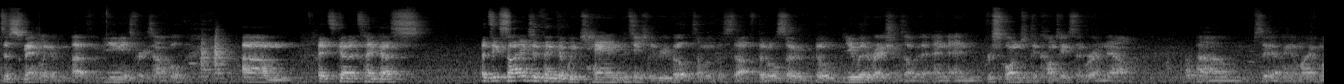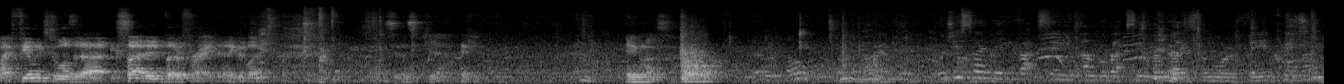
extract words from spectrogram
dismantling of, of unions, for example. Um, it's going to take us it's exciting to think that we can potentially rebuild some of the stuff, but also build new iterations of it and, and respond to the context that we're in now. Um, so yeah, I think my, my feelings towards it are excited but afraid in a good way. Yeah, thank you. Anyone else? The vaccine and the vaccine mandates are more a vehicle then,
